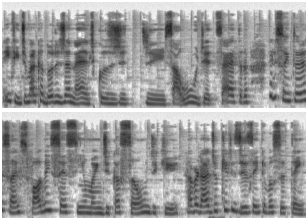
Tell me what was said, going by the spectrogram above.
Enfim, de marcadores genéticos, de, de saúde, etc. Eles são interessantes, podem ser sim uma indicação de que, na verdade, o que eles dizem é que você tem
